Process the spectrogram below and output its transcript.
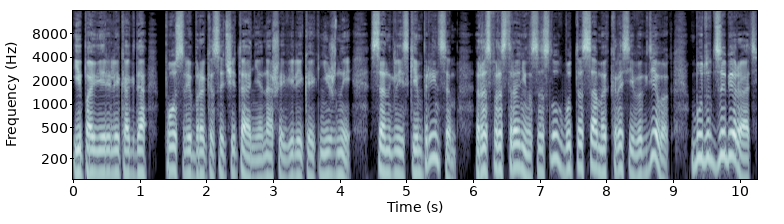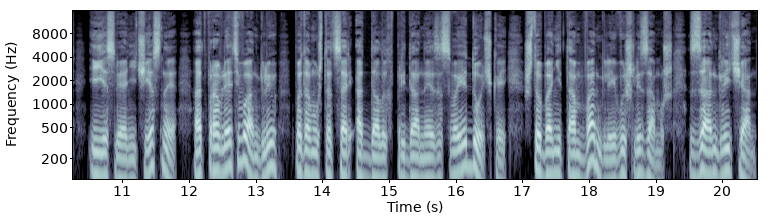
и поверили, когда после бракосочетания нашей великой княжны с английским принцем распространился слух, будто самых красивых девок будут будут забирать, и, если они честные, отправлять в Англию, потому что царь отдал их приданое за своей дочкой, чтобы они там в Англии вышли замуж за англичан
